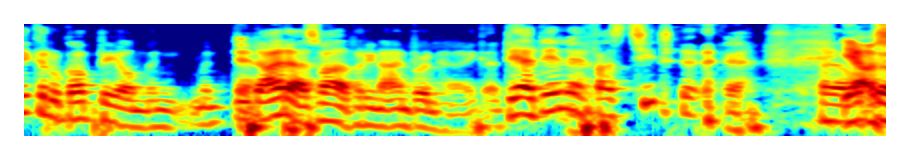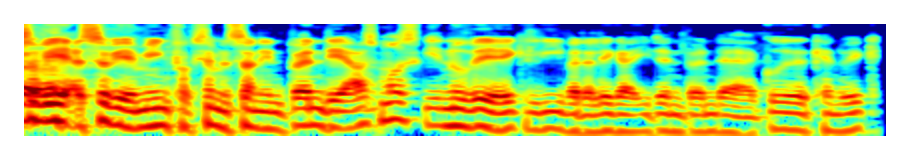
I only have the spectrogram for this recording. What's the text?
det kan du godt bede om, men, men det er ja. dig, der er svaret på din egen bøn her. Ikke? Og det er det, der ja. faktisk tit. ja, ja og så vil, jeg, så vil jeg mene, for eksempel sådan en bøn, det er også måske, nu ved jeg ikke lige, hvad der ligger i den bøn der, Gud, kan du ikke,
